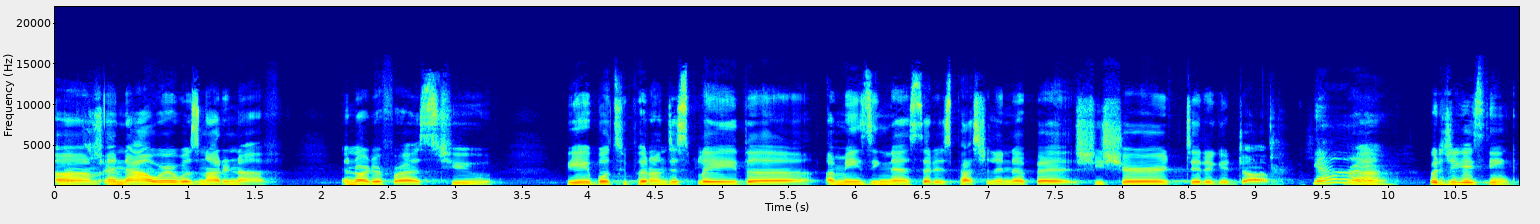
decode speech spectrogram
um, an hour was not enough in order for us to be able to put on display the amazingness that is Pastor Linda, but she sure did a good job. Yeah. Right? What did you guys think?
